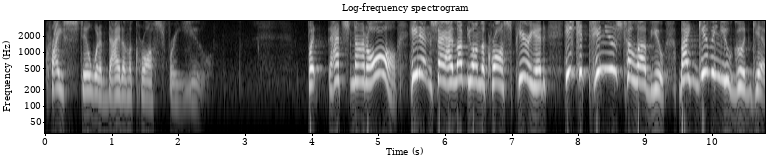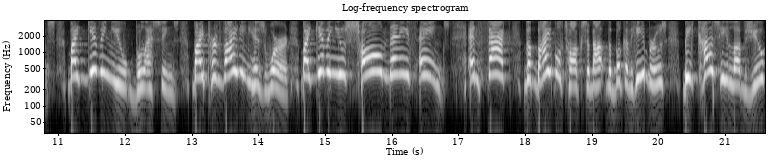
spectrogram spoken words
Christ still would have died on the cross for you? But that's not all. He didn't say, I loved you on the cross, period. He continues to love you by giving you good gifts, by giving you blessings, by providing His word, by giving you so many things. In fact, the Bible talks about the book of Hebrews because He loves you,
